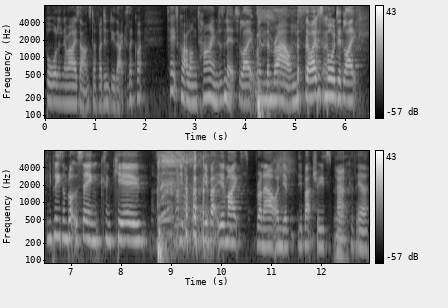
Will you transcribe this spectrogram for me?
bawling their eyes out and stuff. I didn't do that because I quite it takes quite a long time, doesn't it, to like win them round? So I just more did like, can you please unblock the sink? Thank you. your, your, your mic's run out on your your batteries pack. Yeah.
